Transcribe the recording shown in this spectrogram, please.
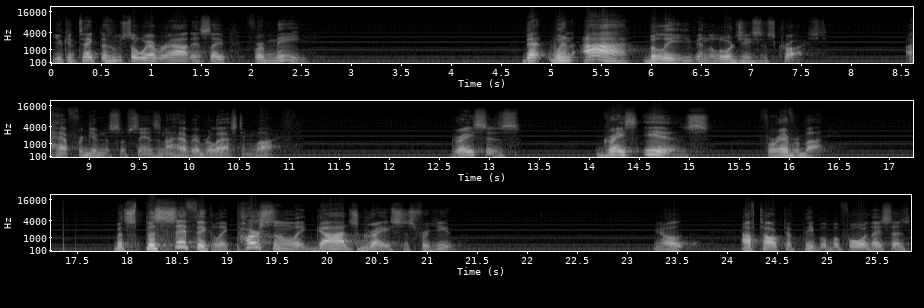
You can take the whosoever out and say, for me. That when I believe in the Lord Jesus Christ, I have forgiveness of sins and I have everlasting life. Grace is, grace is for everybody. But specifically, personally, God's grace is for you. You know, I've talked to people before, they says,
